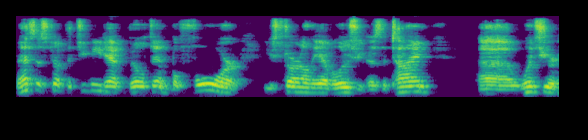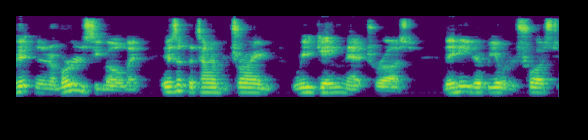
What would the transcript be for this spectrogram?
that's the stuff that you need to have built in before you start on the evolution, because the time uh, once you're hitting an emergency moment isn't the time to try and regain that trust. They need to be able to trust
